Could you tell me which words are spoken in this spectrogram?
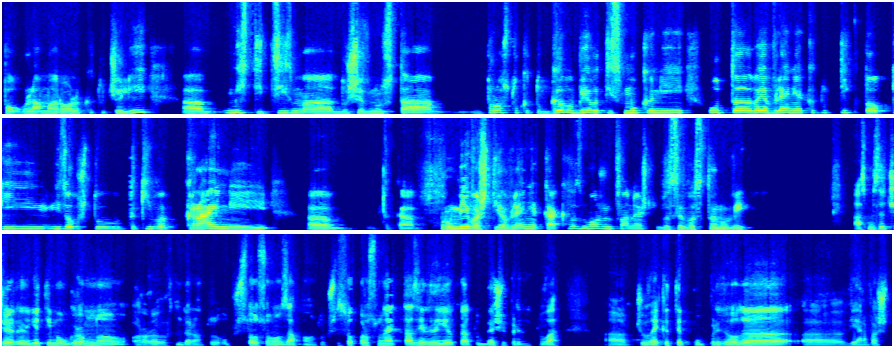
по-голяма роля? Като че ли а, мистицизма, душевността, просто като гъба биват измукани от а, явления като TikTok и изобщо такива крайни а, така, промиващи явления. Как е възможно това нещо да се възстанови? Аз мисля, че религията има огромна роля в модерното общество, особено в западното общество. Просто не е тази религия, която беше преди това. Човекът е по природа вярващ.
